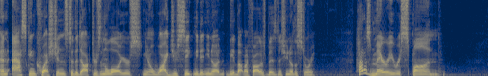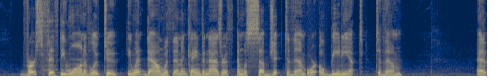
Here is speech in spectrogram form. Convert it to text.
and asking questions to the doctors and the lawyers. You know, why'd you seek me? Didn't you know I'd be about my father's business? You know the story. How does Mary respond? Verse 51 of Luke 2 He went down with them and came to Nazareth and was subject to them or obedient to them. Eh,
